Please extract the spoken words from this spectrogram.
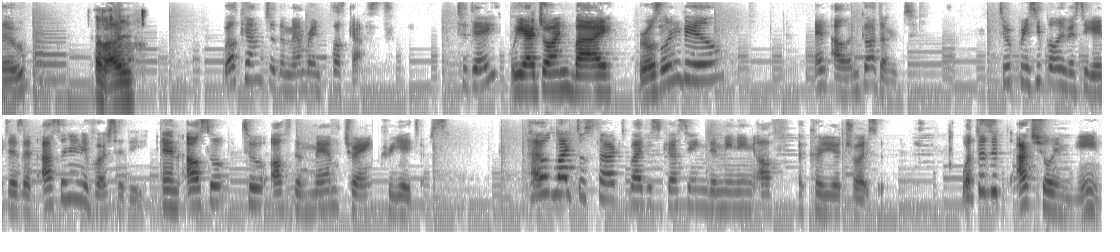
Hello. Hello. Welcome to the Membrane Podcast. Today we are joined by Rosalind Bill and Alan Goddard, two principal investigators at Aston University and also two of the MemTrain creators. I would like to start by discussing the meaning of a career choice. What does it actually mean?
